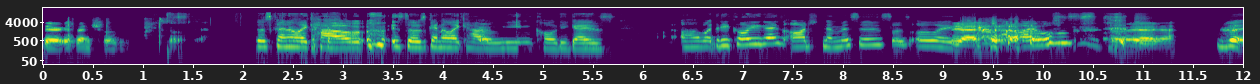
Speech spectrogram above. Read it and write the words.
there eventually. So So it's kind of like how. so it's kind of like how Reen called you guys. Uh, what did he call you guys? Arch nemesis or, like yeah, rivals? oh, yeah, yeah. But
